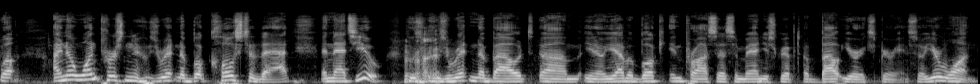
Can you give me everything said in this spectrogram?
Well, I know one person who's written a book close to that, and that's you, who's, right. who's written about, um, you know, you have a book in process, a manuscript about your experience. So you're one.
